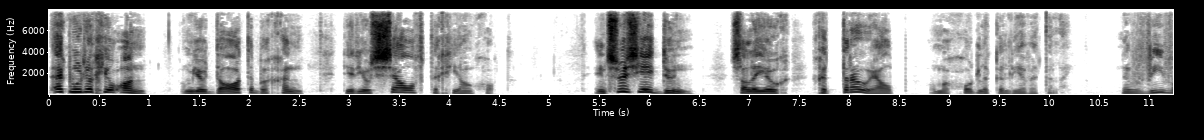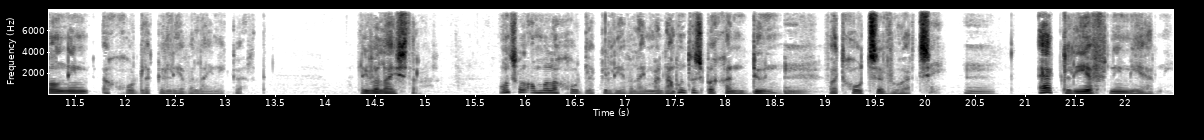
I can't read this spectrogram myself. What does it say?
Ek moedig jou aan om jou dae te begin deur jouself te gee aan God. En soos jy doen, sal hy jou getrou help om 'n goddelike lewe te lei. Nou wie wil nie 'n goddelike lewe lei nie, Kurt? Liewe luisteraar. Ons wil almal 'n goddelike lewe lei, maar dan moet ons begin doen mm. wat God se woord sê. Mm. Ek leef nie meer nie,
